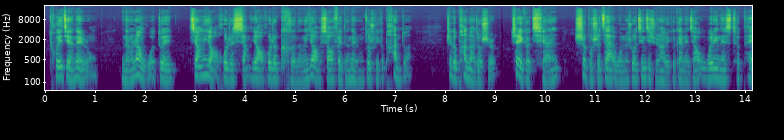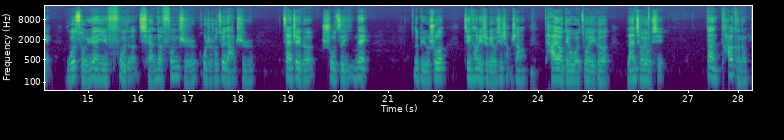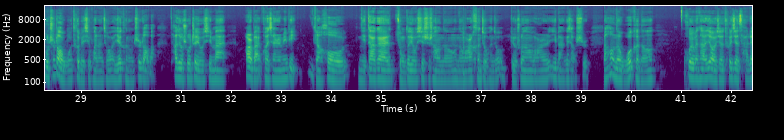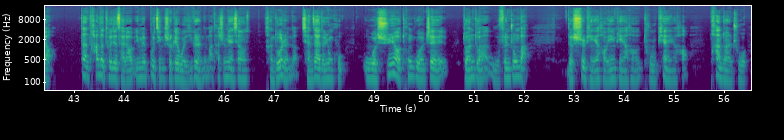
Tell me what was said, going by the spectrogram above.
推荐内容能让我对将要或者想要或者可能要消费的内容做出一个判断，这个判断就是这个钱。是不是在我们说经济学上有一个概念叫 willingness to pay，我所愿意付的钱的峰值或者说最大值，在这个数字以内。那比如说金汤力是个游戏厂商，他要给我做一个篮球游戏，但他可能不知道我特别喜欢篮球啊，也可能知道吧。他就说这游戏卖二百块钱人民币，然后你大概总的游戏时长能能玩很久很久，比如说能玩一百个小时。然后呢，我可能会问他要一些推荐材料，但他的推荐材料因为不仅是给我一个人的嘛，他是面向很多人的潜在的用户，我需要通过这短短五分钟吧的视频也好、音频也好、图片也好，判断出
